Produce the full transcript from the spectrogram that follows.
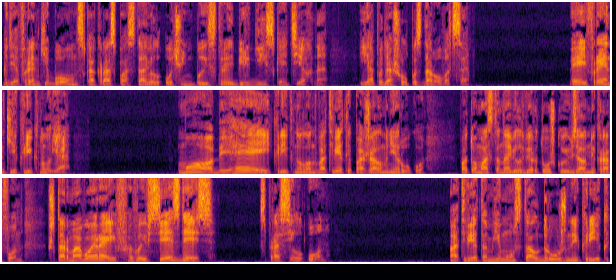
где Фрэнки Боунс как раз поставил очень быстрое бельгийское техно. Я подошел поздороваться — «Эй, Фрэнки!» — крикнул я. «Моби! Эй!» — крикнул он в ответ и пожал мне руку. Потом остановил вертушку и взял микрофон. «Штормовой рейв, вы все здесь?» — спросил он. Ответом ему стал дружный крик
